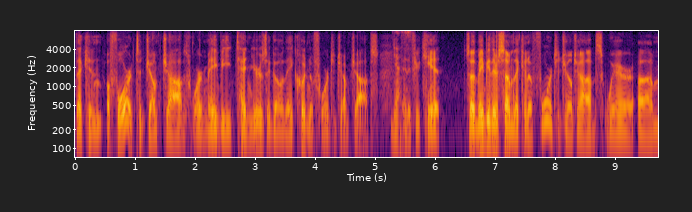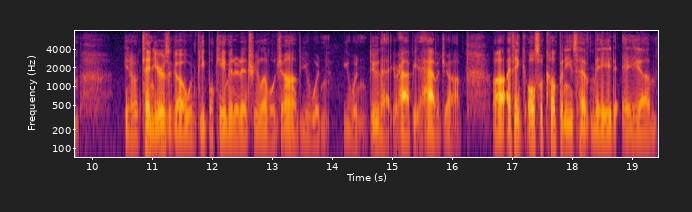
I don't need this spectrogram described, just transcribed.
that can afford to jump jobs where maybe 10 years ago they couldn't afford to jump jobs. Yes. And if you can't, so maybe there's some that can afford to jump jobs where, um, you know, 10 years ago when people came in at entry level job, you wouldn't you wouldn't do that. You're happy to have a job. Uh, I think also companies have made a um,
